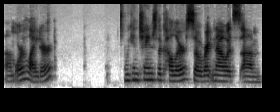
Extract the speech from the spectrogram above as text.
um, or lighter. We can change the color. So right now it's um,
